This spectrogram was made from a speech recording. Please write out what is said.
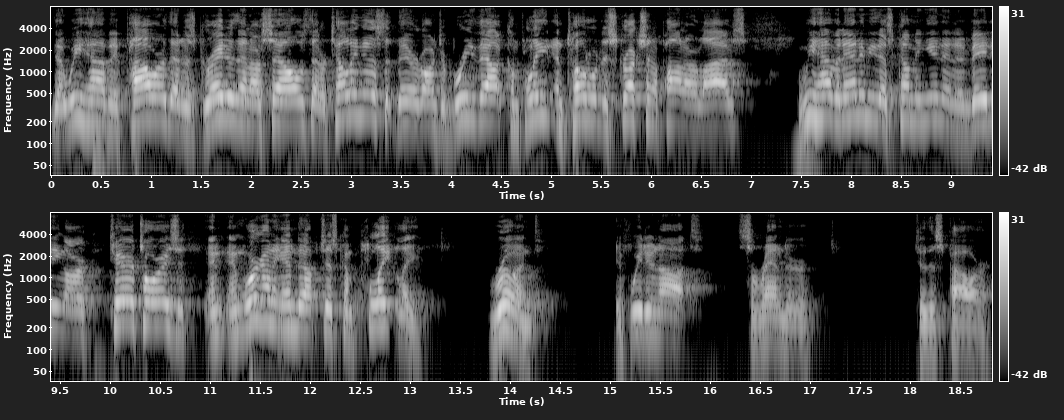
that we have a power that is greater than ourselves, that are telling us that they are going to breathe out complete and total destruction upon our lives. We have an enemy that's coming in and invading our territories, and, and we're going to end up just completely ruined if we do not surrender to this power.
